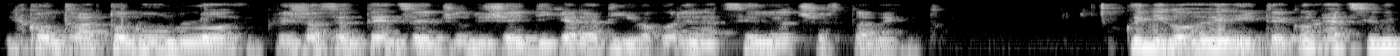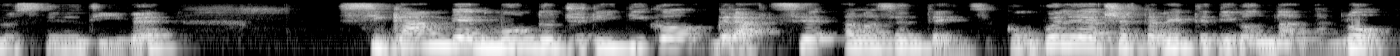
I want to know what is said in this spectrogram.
il contratto nullo, invece la sentenza del giudice è dichiarativa, quelle in azioni di accertamento. Quindi, come vedete, con le azioni costitutive si cambia il mondo giuridico grazie alla sentenza. Con quelle di accertamento e di condanna no,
